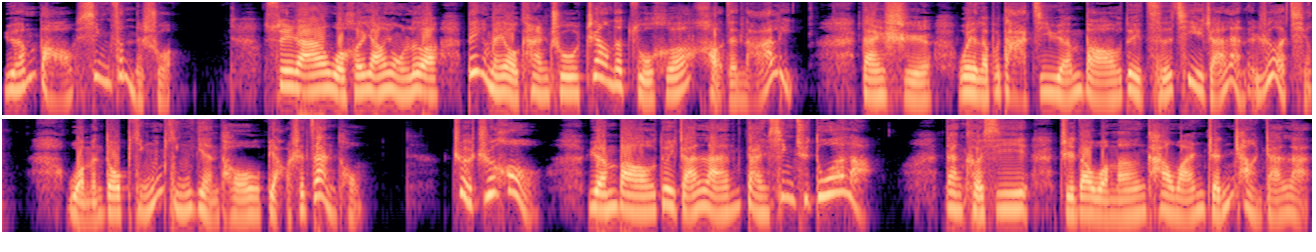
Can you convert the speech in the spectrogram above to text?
元宝兴奋地说：“虽然我和杨永乐并没有看出这样的组合好在哪里。”但是，为了不打击元宝对瓷器展览的热情，我们都频频点头表示赞同。这之后，元宝对展览感兴趣多了。但可惜，直到我们看完整场展览，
